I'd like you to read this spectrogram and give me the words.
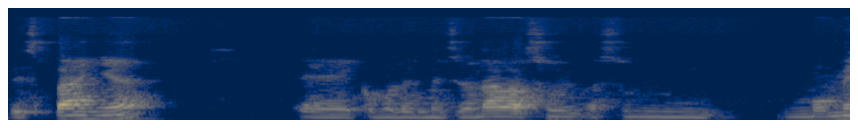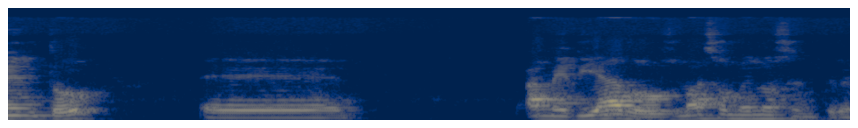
España. como les mencionaba hace un momento, eh, a mediados, más o menos entre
